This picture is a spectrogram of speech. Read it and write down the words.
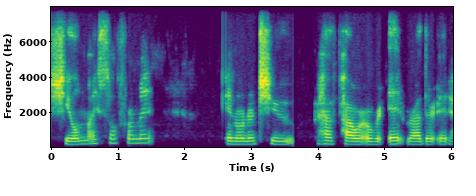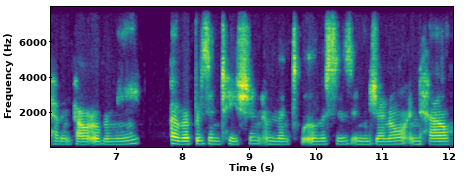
shield myself from it in order to have power over it rather it having power over me a representation of mental illnesses in general and how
